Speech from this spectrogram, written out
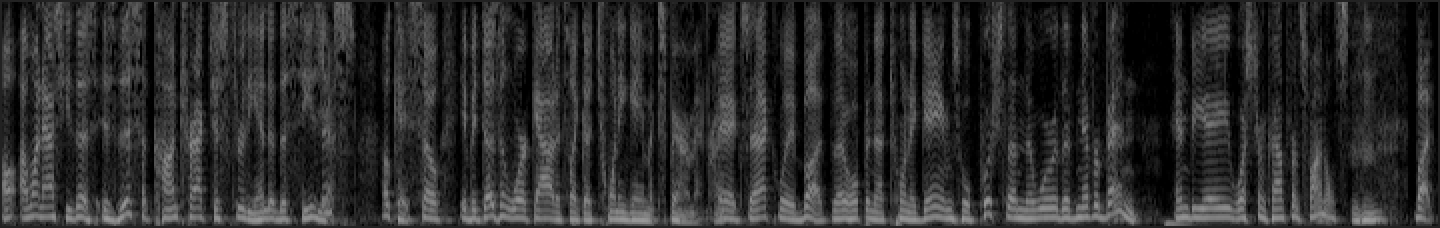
I want to ask you this: Is this a contract just through the end of this season? Yes. Okay, so if it doesn't work out, it's like a 20 game experiment, right? Exactly. But they're hoping that 20 games will push them to where they've never been. NBA Western Conference Finals. Mm-hmm. But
